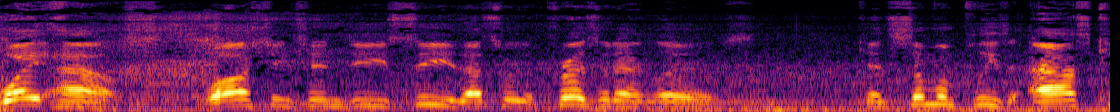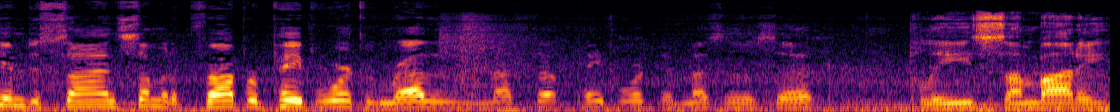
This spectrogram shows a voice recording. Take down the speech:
White House, Washington, D.C. That's where the president lives. Can someone please ask him to sign some of the proper paperwork and rather than the messed up paperwork that messes us up? Please, somebody.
